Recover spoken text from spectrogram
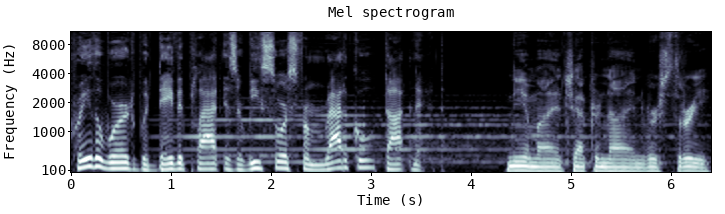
Pray the Word with David Platt is a resource from radical.net. Nehemiah chapter 9, verse 3.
